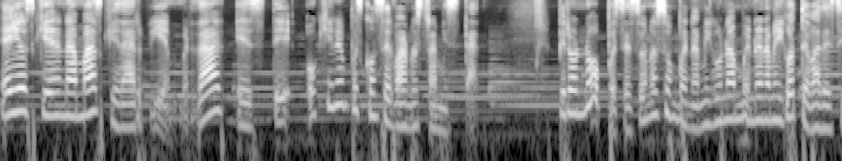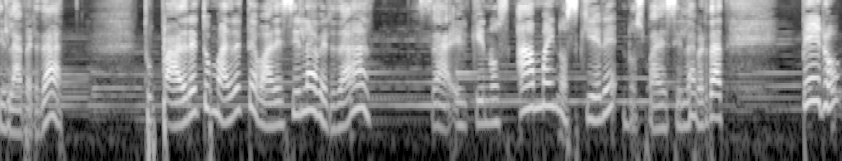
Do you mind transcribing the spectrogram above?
ellos quieren nada más quedar bien, ¿verdad? Este, o quieren pues conservar nuestra amistad. Pero no, pues eso no es un buen amigo, un buen amigo te va a decir la verdad. Tu padre, tu madre te va a decir la verdad. O sea, el que nos ama y nos quiere nos va a decir la verdad. Pero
